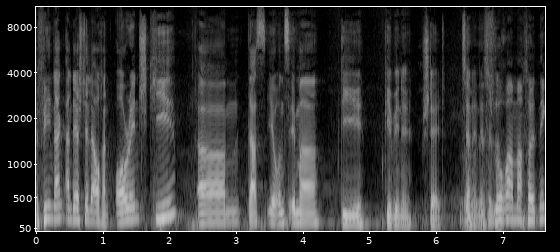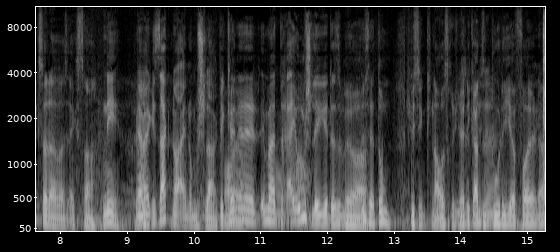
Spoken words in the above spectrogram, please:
Vielen Dank an der Stelle auch an Orange Key, ähm, dass ihr uns immer die Gewinne stellt. Ist ja eine Sache. Flora macht heute nichts oder was extra? Nee, wir haben ja gesagt, nur einen Umschlag. Wir können Oh, ja. ja nicht immer drei Umschläge, das Ja. ist ja dumm. Bisschen knausrig, ne? Die ganze Bude hier voll. Ne?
